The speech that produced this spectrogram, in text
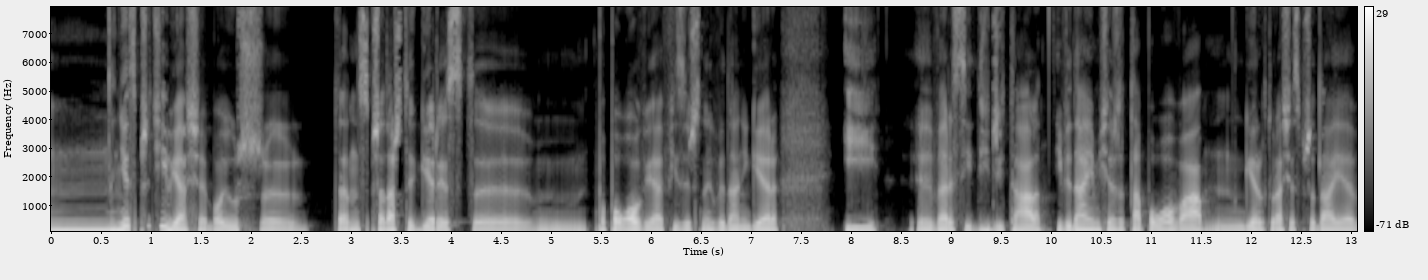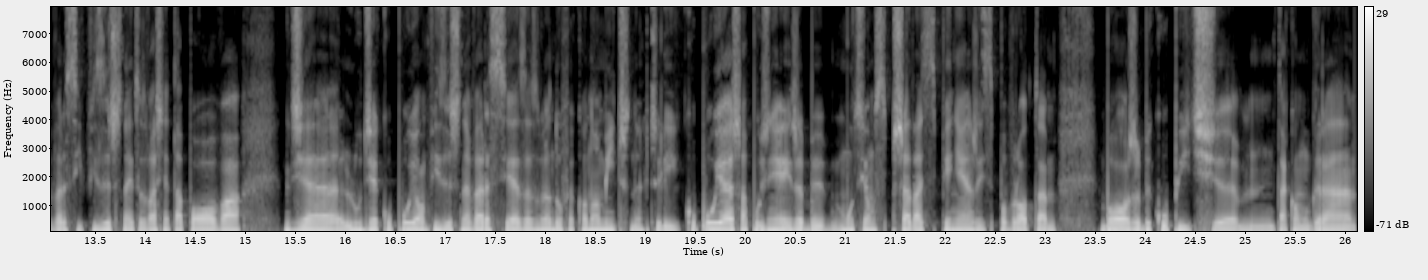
mm, nie sprzeciwia się, bo już e, ten sprzedaż tych gier jest po połowie fizycznych wydań gier i wersji digital i wydaje mi się, że ta połowa mm, gier, która się sprzedaje w wersji fizycznej, to jest właśnie ta połowa, gdzie ludzie kupują fizyczne wersje ze względów ekonomicznych, czyli kupujesz, a później, żeby móc ją sprzedać z pieniędzy z powrotem, bo żeby kupić taką grę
